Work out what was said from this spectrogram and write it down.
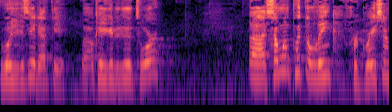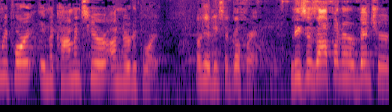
Well, you can see it empty. Well, okay, you're gonna do the tour. Uh, someone put the link for Grayson Report in the comments here on Nerd Report. Okay, Lisa, go for it. Lisa's off on her adventure.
